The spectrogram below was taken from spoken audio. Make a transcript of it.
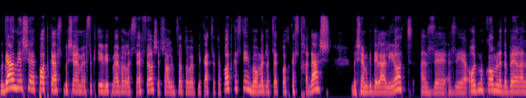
וגם יש אה, פודקאסט בשם אפקטיבית מעבר לספר, שאפשר למצוא אותו באפליקציית הפודקאסטים, ועומד לצאת פודקאסט חדש בשם גדלה להיות, אז, אז יהיה עוד מקום לדבר על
